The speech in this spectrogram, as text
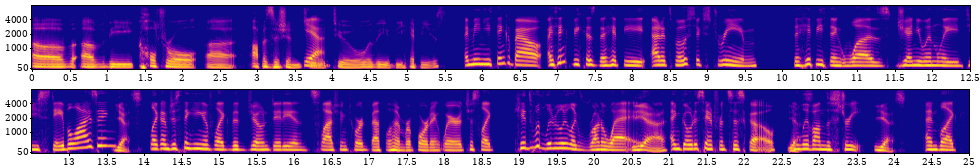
of of the cultural uh opposition to Yeah. to the the hippies. I mean, you think about. I think because the hippie at its most extreme, the hippie thing was genuinely destabilizing. Yes. Like I'm just thinking of like the Joan Didion slouching toward Bethlehem reporting, where it's just like kids would literally like run away, Yeah. and go to San Francisco Yes. and live on the street Yes. And like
